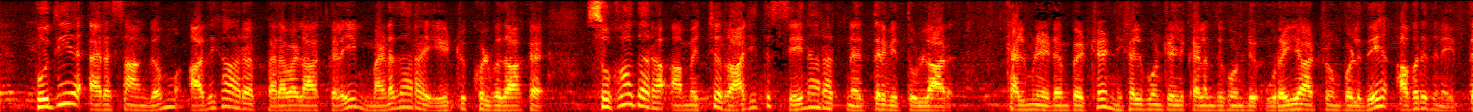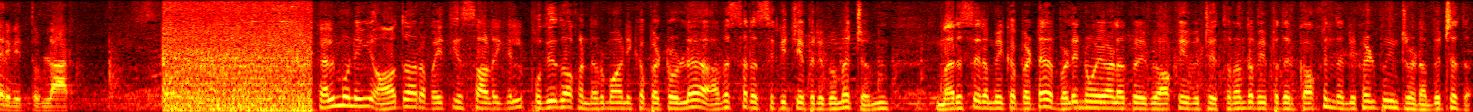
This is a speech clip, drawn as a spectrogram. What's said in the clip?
புதிய அரசாங்கம் அதிகார பரவலாக்களை மனதார ஏற்றுக்கொள்வதாக சுகாதார அமைச்சர் ராஜித் சேனாரத்ன தெரிவித்துள்ளார். கல்முனை இடம்பெற்ற நிகழ்வொன்றில் கலந்து கொண்டு உரையாற்றும் பொழுதே அவர் இதனை தெரிவித்துள்ளார். கல்முனை ஆதார வைத்தியசாலையில் புதிதாக நிர்மாணிக்கப்பட்டுள்ள அவசர சிகிச்சை பிரிவு மற்றும் மறுசீரமைக்கப்பட்ட வெளிநோயாளர் பிரிவு ஆகியவற்றை திறந்து வைப்பதற்காக இந்த நிகழ்வு இன்று இடம்பெற்றது.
